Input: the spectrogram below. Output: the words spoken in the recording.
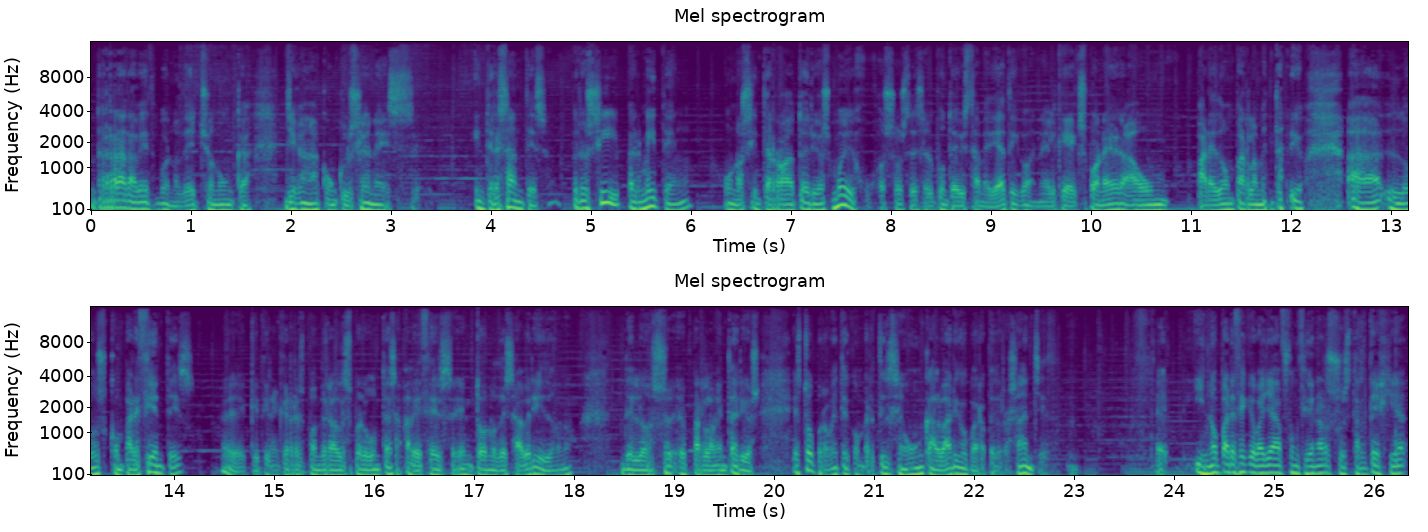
rara vez, bueno, de hecho nunca, llegan a conclusiones interesantes, pero sí permiten unos interrogatorios muy jugosos desde el punto de vista mediático, en el que exponer a un paredón parlamentario a los comparecientes, eh, que tienen que responder a las preguntas, a veces en tono desabrido, ¿no? de los eh, parlamentarios. Esto promete convertirse en un calvario para Pedro Sánchez. Eh, y no parece que vaya a funcionar su estrategia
